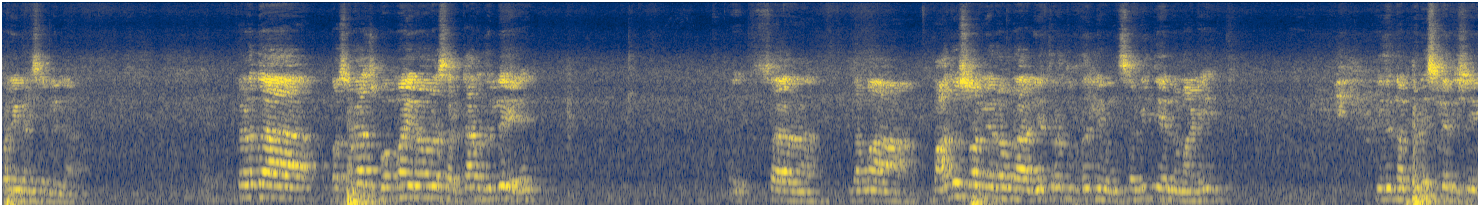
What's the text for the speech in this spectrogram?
ಪರಿಗಣಿಸಿರಲಿಲ್ಲ. ಕಳೆದ ಬಸವರಾಜ ಬೊಮ್ಮಾಯಿರವರ ಸರ್ಕಾರದಲ್ಲಿ ಸ, ನಮ್ಮ ಮಾಧುಸ್ವಾಮಿಯವರ ನೇತೃತ್ವದಲ್ಲಿ ಒಂದು ಸಮಿತಿಯನ್ನು ಮಾಡಿ ಇದನ್ನು ಪರಿಷ್ಕರಿಸಿ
